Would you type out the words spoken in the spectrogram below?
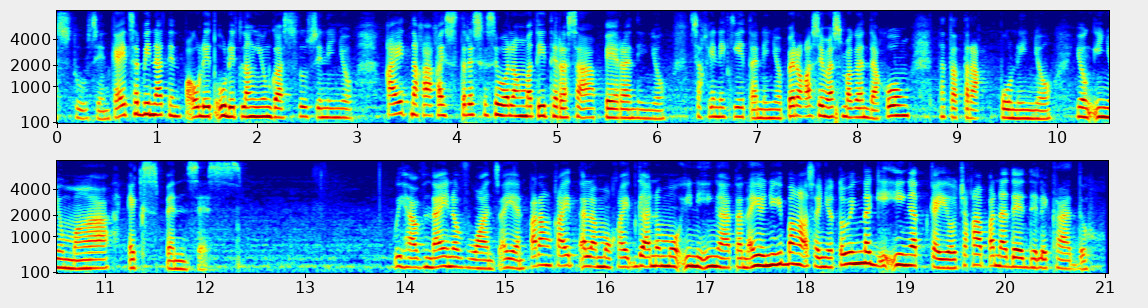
gastusin. Kahit sabihin natin, paulit-ulit lang yung gastusin ninyo, kahit nakaka-stress kasi walang matitira sa pera ninyo, sa kinikita ninyo, pero kasi mas maganda kung natatrack po ninyo yung inyong mga expenses we have nine of wands. Ayan, parang kahit alam mo, kahit gaano mo iniingatan. Ayun, yung iba nga sa inyo, tuwing nag-iingat kayo, tsaka pa nadedelikado.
